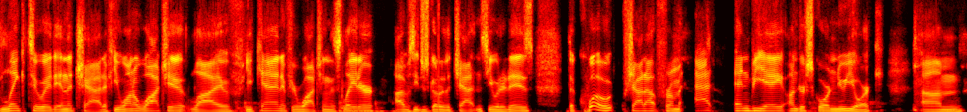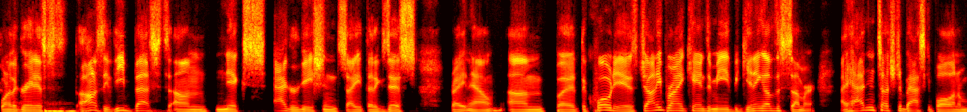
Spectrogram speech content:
link to it in the chat. If you want to watch it live, you can. If you're watching this later, obviously just go to the chat and see what it is. The quote, shout out from at NBA underscore New York. Um, one of the greatest, honestly, the best um, Knicks aggregation site that exists right now. Um, but the quote is Johnnie Bryant came to me beginning of the summer. I hadn't touched a basketball in a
